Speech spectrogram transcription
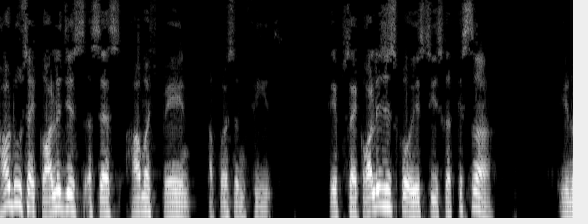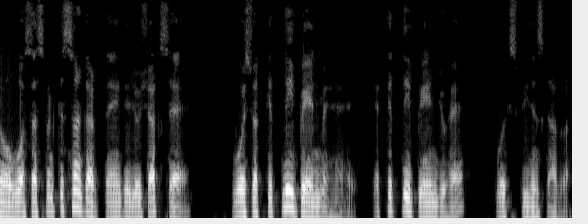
how do assess how much pain person feels psychologist کو اس چیز کا کس طرح یو نو وہ اسسمنٹ کس طرح کرتے ہیں کہ جو شخص ہے وہ اس وقت کتنی پین میں ہے یا کتنی پین جو ہے ہے وہ کر رہا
